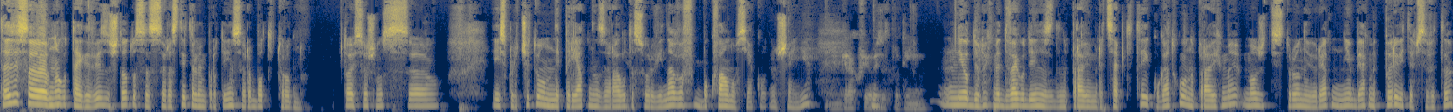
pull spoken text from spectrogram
тези са много тегави, защото с растителен протеин се работи трудно. Той всъщност а, е изключително неприятна за работа суровина в буквално всяко отношение. Грахов и ориз от протеини. Ние отделихме две години за да направим рецептата и когато го направихме, може да ти се струва невероятно, ние бяхме първите в света,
